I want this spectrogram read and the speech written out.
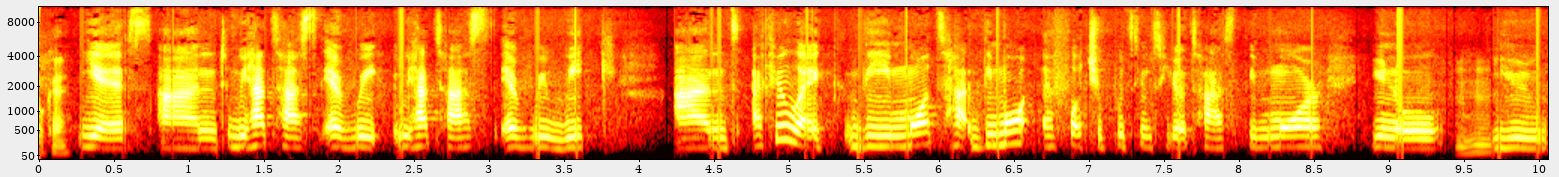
okay. Yes, and we had tasks every we had tasks every week. And I feel like the more ta- the more effort you put into your task, the more you know Mm-hmm. you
